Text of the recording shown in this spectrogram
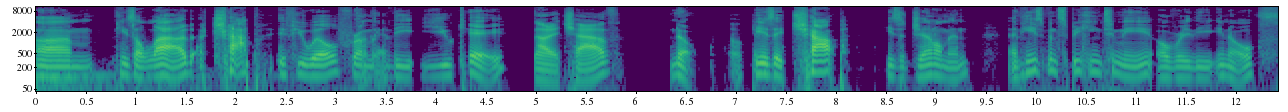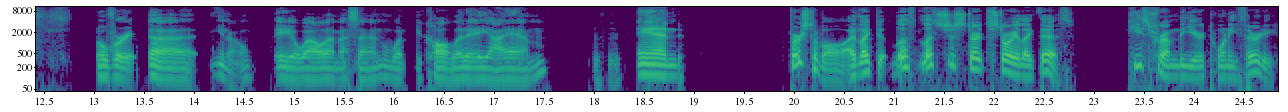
Um, he's a lad, a chap, if you will, from Okay. the UK. Not a chav? No, Okay. he is a chap. He's a gentleman, and he's been speaking to me over the, you know, over, uh, you know, AOL, MSN, what you call it, AIM. Mhm. And first of all, I'd like to let's let's just start the story like this. He's from the year 2030.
